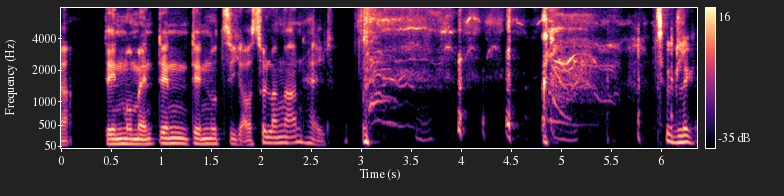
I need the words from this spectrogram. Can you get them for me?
ja, den Moment, den, den nutze ich aus, solange er anhält. Zum Glück,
